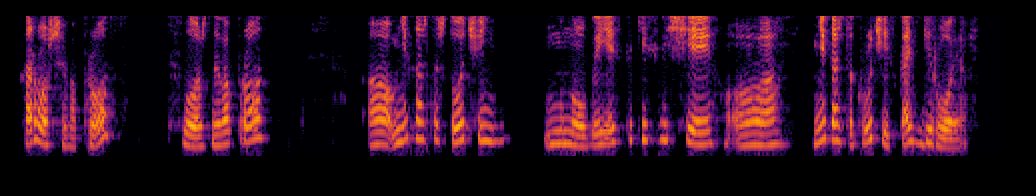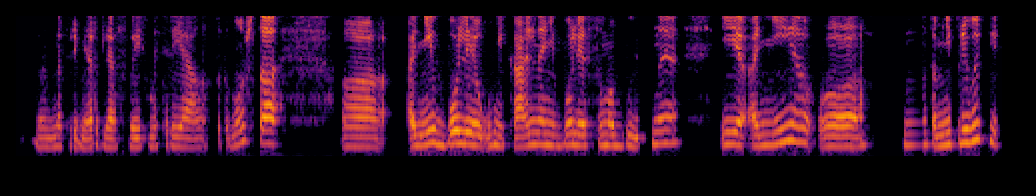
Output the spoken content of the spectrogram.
Хороший вопрос, сложный вопрос. А, мне кажется, что очень много есть таких вещей. А, мне кажется, круче искать героев, например, для своих материалов, потому что а, они более уникальны, они более самобытные, и они ну, там, не привыкли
